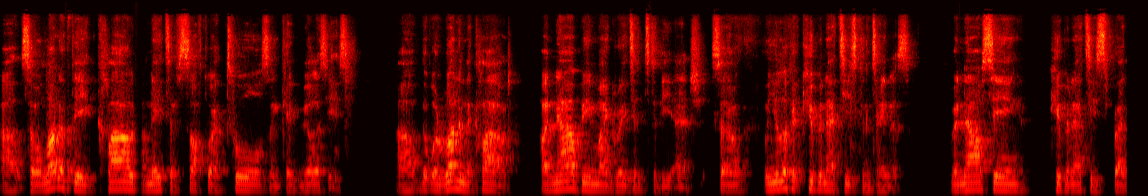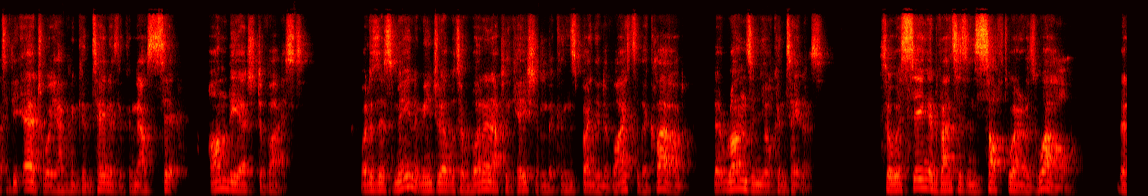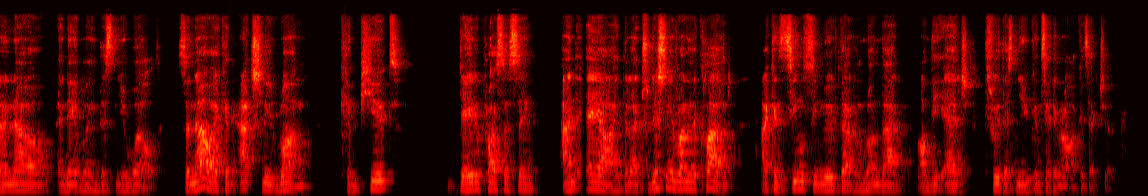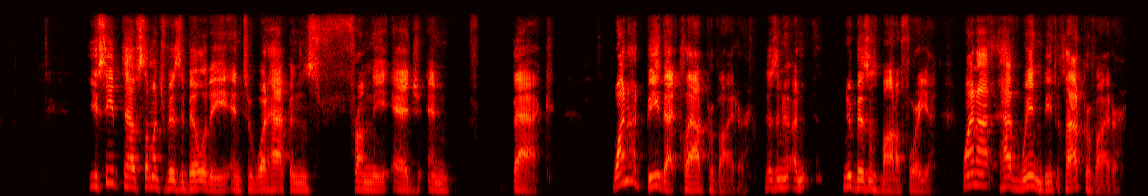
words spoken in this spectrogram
Uh, so a lot of the cloud native software tools and capabilities uh, that were run in the cloud are now being migrated to the edge. So when you look at Kubernetes containers, we're now seeing Kubernetes spread to the edge where you're having containers that can now sit on the edge device. What does this mean? It means you're able to run an application that can span your device to the cloud that runs in your containers. So we're seeing advances in software as well that are now enabling this new world. So now I can actually run compute, data processing, and AI that I traditionally run in the cloud. I can seamlessly move that and run that on the edge through this new container architecture. You seem to have so much visibility into what happens from the edge and back, why not be that cloud provider? There's a new, a new business model for you. Why not have Wind be the cloud provider?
